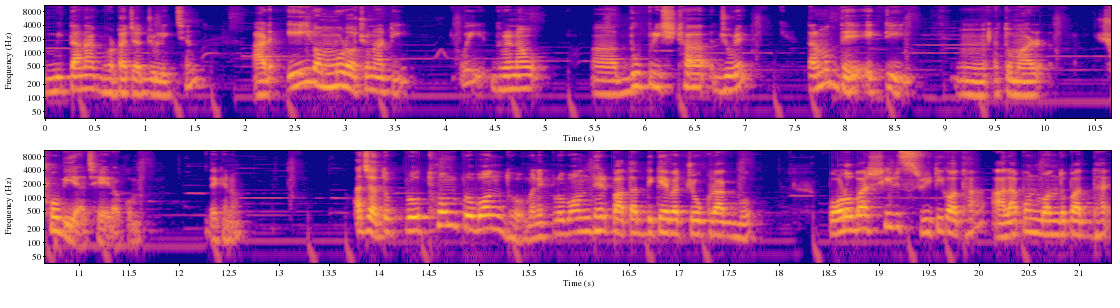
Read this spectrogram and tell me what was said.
মিতানাক ভট্টাচার্য লিখছেন। আর এই রম্য রচনাটি, ওই ধরে নাও দু পৃষ্ঠা জুড়ে। তার মধ্যে একটি তোমার ছবি আছে এরকম। দেখে নাও। আচ্ছা তো প্রথম প্রবন্ধ মানে প্রবন্ধের পাতার দিকে এবার চোখ রাখব। পরবাসীর স্মৃতিকথা আলাপন বন্দ্যোপাধ্যায়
